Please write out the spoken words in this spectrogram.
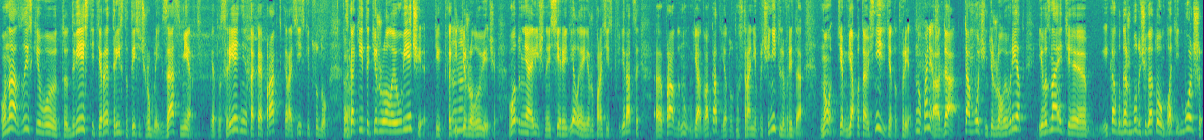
у нас взыскивают 200-300 тысяч рублей. За смерть. Это средняя такая практика российских судов. За какие-то тяжелые увечья, какие-то тяжелые увечья. Вот у меня личная серия дел, я езжу по Российской Федерации. Э, Правда, ну, я адвокат, я тут на стороне причинителя вреда, но тем я пытаюсь снизить этот вред. Ну, понятно. А, да, там очень тяжелый вред, и вы знаете, и как бы даже будучи готовым платить больше,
